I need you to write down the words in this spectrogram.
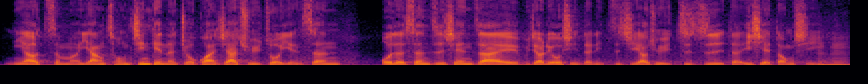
你要怎么样从经典的酒款下去做衍生，或者甚至现在比较流行的你自己要去自制的一些东西，嗯、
